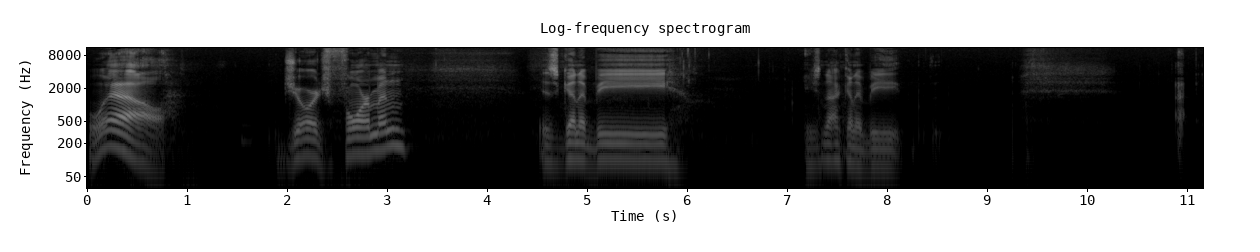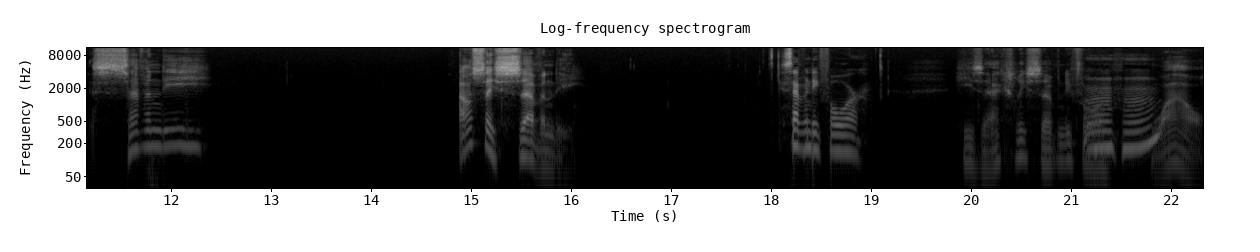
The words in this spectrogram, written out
Well, George Foreman is going to be. He's not going to be. uh, 70. I'll say 70. 74. He's actually 74. Mm-hmm. Wow.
